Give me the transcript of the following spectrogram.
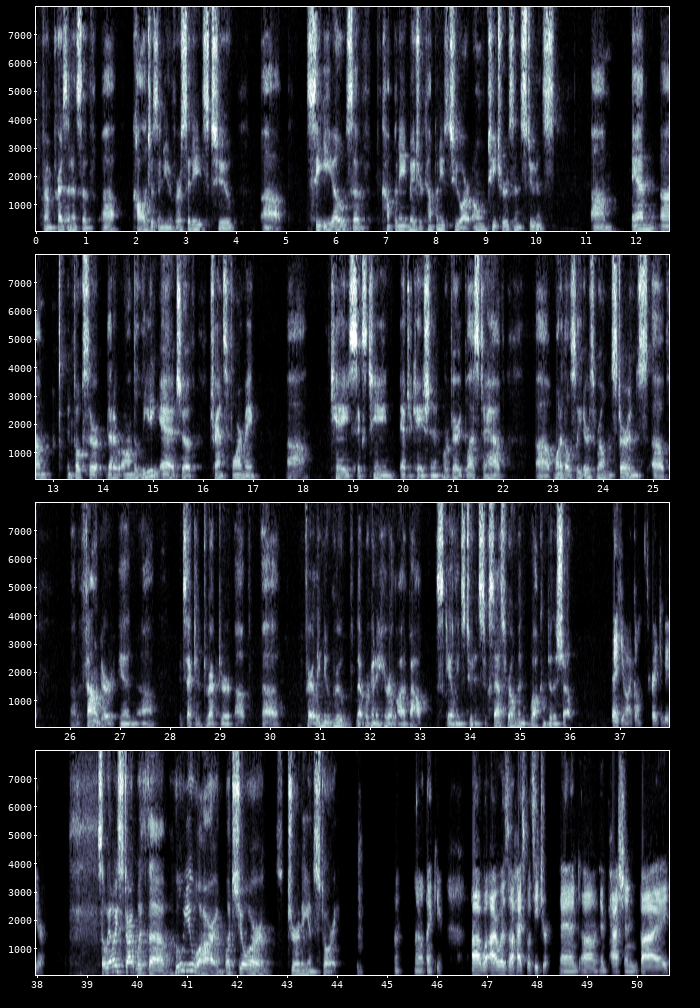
from presidents of uh, colleges and universities to uh, CEOs of company, major companies, to our own teachers and students, um, and um, and folks that are, that are on the leading edge of transforming uh, K 16 education. And we're very blessed to have uh, one of those leaders, Roman Stearns, of uh, the founder and uh, executive director of a fairly new group that we're going to hear a lot about scaling student success. Roman, welcome to the show. Thank you, Michael. It's great to be here. So, we always start with uh, who you are and what's your journey and story. No, thank you. Uh, well, I was a high school teacher and um, impassioned by,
